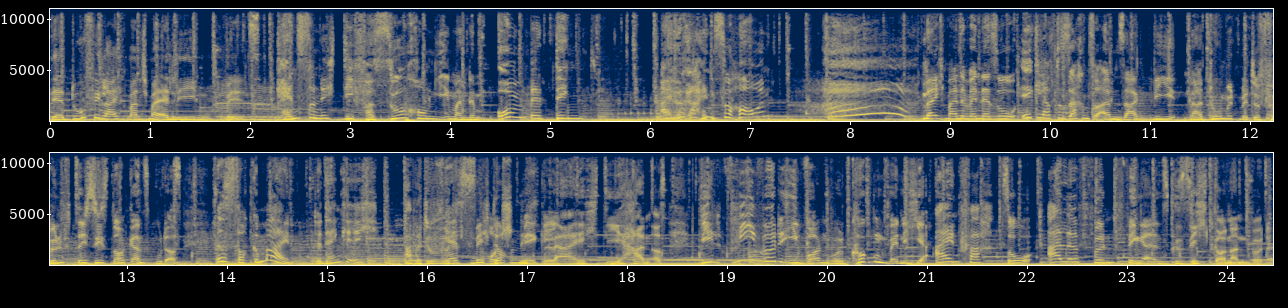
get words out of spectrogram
der du vielleicht manchmal erlegen willst? Kennst du nicht die Versuchung, jemandem unbedingt eine reinzuhauen? Na, ich meine, wenn er so ekelhafte Sachen zu einem sagt wie, na du mit Mitte 50 siehst noch ganz gut aus. Das ist doch gemein. Da denke ich, Aber du würdest Jetzt mich doch rutscht mir nicht. gleich die Hand aus. Wie, wie würde Yvonne wohl gucken, wenn ich ihr einfach so alle fünf Finger ins Gesicht donnern würde?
